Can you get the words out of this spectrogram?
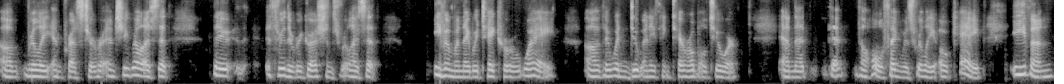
um, really impressed her. And she realized that they, through the regressions, realized that even when they would take her away, uh, they wouldn't do anything terrible to her. And that, that the whole thing was really okay. Even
